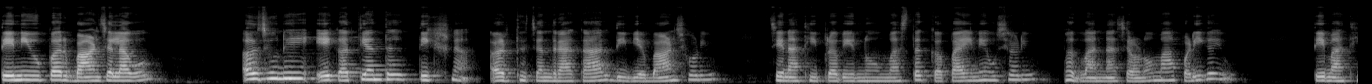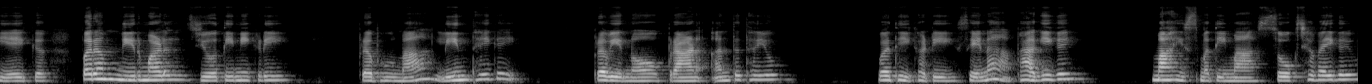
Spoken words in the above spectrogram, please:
તેની ઉપર બાણ ચલાવો. અર્જુને એક અત્યંત તીક્ષ્ણ અર્ધચંદ્રાકાર દિવ્ય બાણ છોડ્યું, જેનાથી પ્રવીરનું મસ્તક કપાઈને ઉછળ્યું, ભગવાનના ચરણોમાં પડી ગયું. તેમાંથી એક પરમ નિર્મળ જ્યોતિ નીકળી, પ્રભુમાં લીન થઈ ગઈ. પ્રવીરનો પ્રાણ અંત થયો. વધી ઘટી સેના ભાગી ગઈ. માહિસ્મતીમાં શોક છવાઈ ગયો.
